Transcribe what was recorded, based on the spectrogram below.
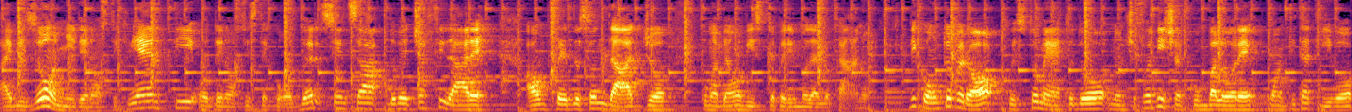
ai bisogni dei nostri clienti o dei nostri stakeholder senza doverci affidare a un freddo sondaggio come abbiamo visto per il modello Cano. Di contro però questo metodo non ci fornisce alcun valore quantitativo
